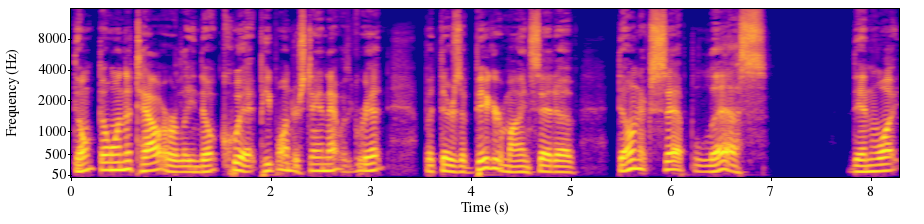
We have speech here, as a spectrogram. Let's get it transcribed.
don't throw in the towel early and don't quit. People understand that with grit, but there's a bigger mindset of don't accept less than what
